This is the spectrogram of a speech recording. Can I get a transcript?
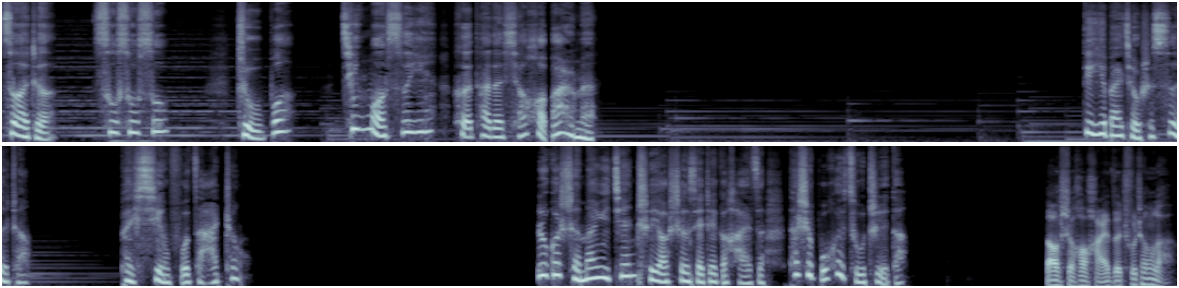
作者：苏苏苏，主播：清墨思音和他的小伙伴们。第一百九十四章，被幸福砸中。如果沈曼玉坚持要生下这个孩子，她是不会阻止的。到时候孩子出生了，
